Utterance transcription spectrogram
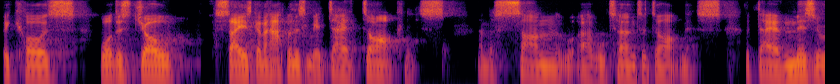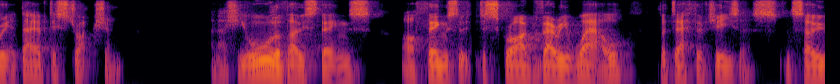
Because what does Joel say is going to happen? There's going to be a day of darkness and the sun uh, will turn to darkness, a day of misery, a day of destruction. And actually, all of those things are things that describe very well the death of Jesus. And so,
